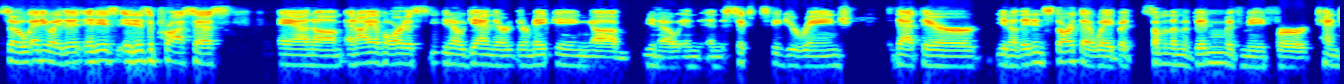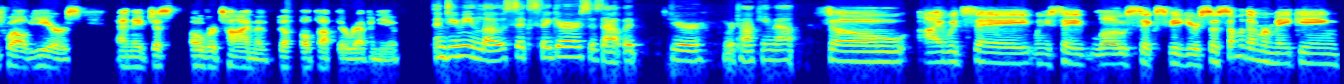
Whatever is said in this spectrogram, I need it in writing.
so anyway, it is it is a process and um, and I have artists, you know, again, they're they're making, um, you know, in in the six figure range, that they're you know they didn't start that way but some of them have been with me for 10 12 years and they've just over time have built up their revenue and do you mean low six figures is that what you're we're talking about so i would say when you say low six figures so some of them are making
